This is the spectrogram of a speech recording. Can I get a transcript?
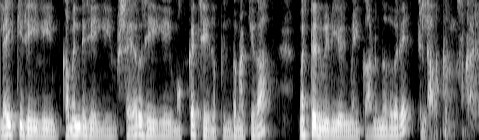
ലൈക്ക് ചെയ്യുകയും കമന്റ് ചെയ്യുകയും ഷെയർ ചെയ്യുകയും ഒക്കെ ചെയ്ത് പിന്തുണയ്ക്കുക. മറ്റൊരു വീഡിയോയുമായി കാണുന്നതുവരെ എല്ലാവർക്കും നമസ്കാരം.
